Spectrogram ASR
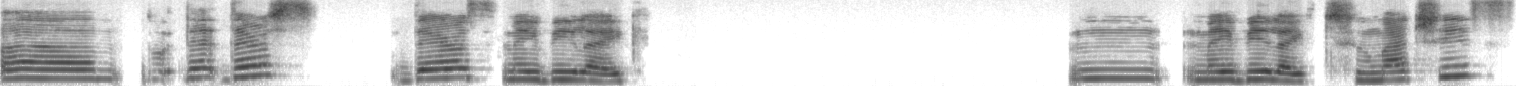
um, th there's there's maybe like mm, maybe like two matches.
